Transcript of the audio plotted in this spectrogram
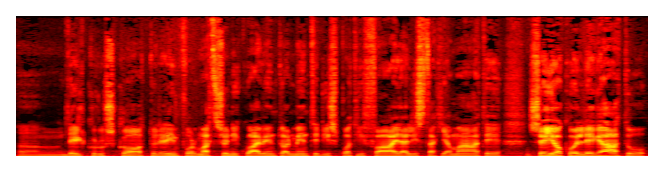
um, del cruscotto, delle informazioni qua eventualmente di Spotify, la lista chiamate. Se io ho collegato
